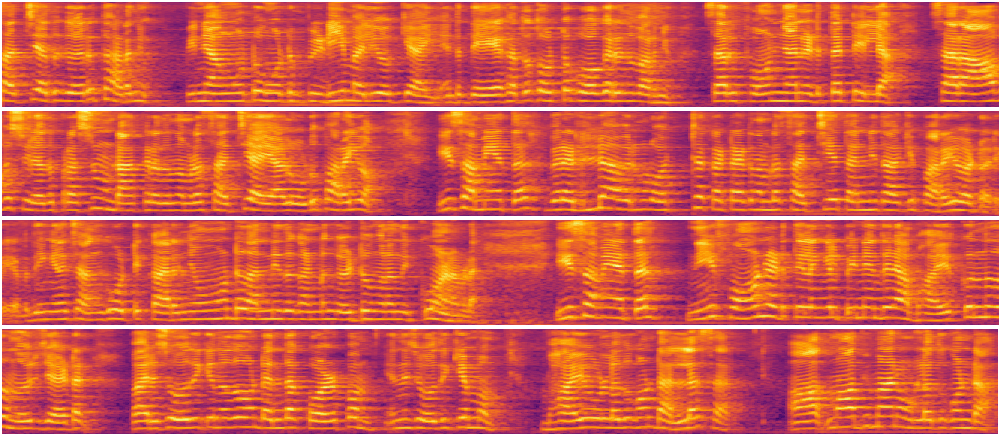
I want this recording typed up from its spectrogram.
സച്ചി അത് കയറി തടഞ്ഞു. പിന്നെ അങ്ങോട്ടും ഇങ്ങോട്ടും പിടിയും വലിയും ഒക്കെ ആയി. എന്റെ ദേഹത്ത് തൊട്ട് പോകരുതെന്ന് പറഞ്ഞു. സാർ ഫോൺ ഞാൻ എടുത്തിട്ടില്ല. സാർ ആവശ്യമില്ല. അത് പ്രശ്നം ഉണ്ടാക്കരുത്. നമ്മുടെ സച്ചി അയാളോട് പറയുക ഈ സമയത്ത് ഇവരെല്ലാവരും കൂടെ ഒറ്റക്കെട്ടായിട്ട് നമ്മുടെ സച്ചിയെ തന്നെ ഇതാക്കി പറയുക കേട്ടോ. രേവതി ഇങ്ങനെ ചങ്ക് പൊട്ടി കരഞ്ഞുകൊണ്ട് തന്നെ ഇത് കണ്ടും കേട്ടും ഇങ്ങനെ നിൽക്കുവാണ് അവിടെ ഈ സമയത്ത് നീ ഫോൺ എടുത്തില്ലെങ്കിൽ പിന്നെ എന്തിനാ ഭയക്കുന്നതെന്ന് ഒരു ചേട്ടൻ പരിശോധിക്കുന്നത് കൊണ്ട് എന്താ കുഴപ്പം എന്ന് ചോദിക്കുമ്പം ഭയം ഉള്ളത് കൊണ്ടല്ല സാർ ആത്മാഭിമാനം ഉള്ളത് കൊണ്ടാണ്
